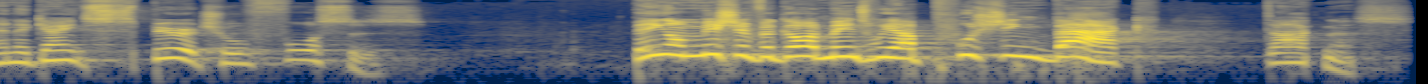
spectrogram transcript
and against spiritual forces. Being on mission for God means we are pushing back darkness.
